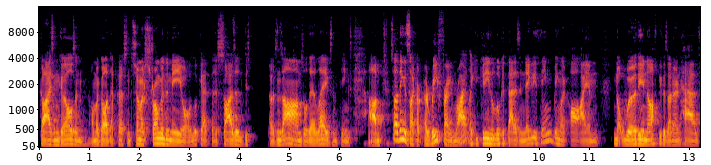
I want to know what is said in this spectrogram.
guys and girls, and oh my god, that person's so much stronger than me, or look at the size of this person's arms or their legs and things. Um, so I think it's like a, a, reframe, right? Like you can either look at that as a negative thing, being like, oh, I am not worthy enough because I don't have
